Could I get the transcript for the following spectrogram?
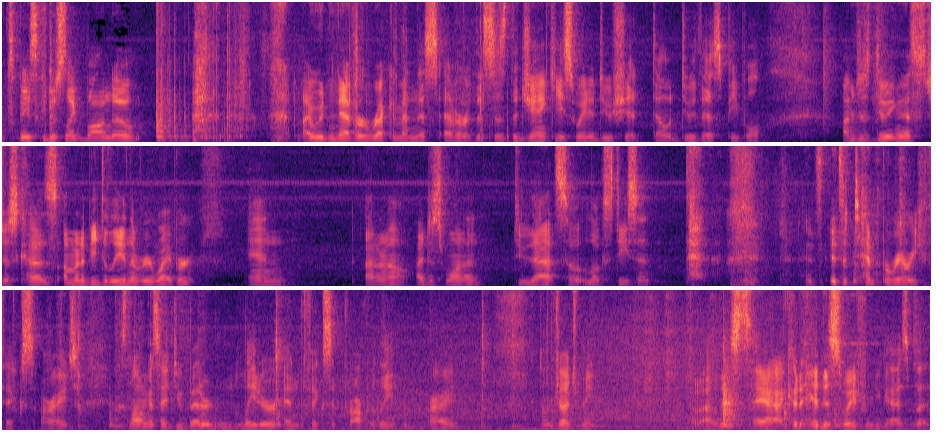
It's basically just like Bondo. I would never recommend this ever. This is the jankiest way to do shit. Don't do this, people. I'm just doing this just because I'm going to be deleting the rear wiper, and I don't know. I just want to do that so it looks decent. it's it's a temporary fix, all right. As long as I do better later and fix it properly, all right. Don't judge me. But at least hey, I could have hid this away from you guys, but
